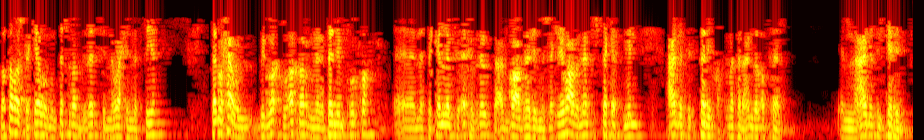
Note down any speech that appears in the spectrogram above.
تعتبر شكاوى منتشرة بالذات في النواحي النفسية. سنحاول بين وقت وآخر نغتنم فرصة آه، نتكلم في آخر درس عن بعض هذه المشاكل. بعض الناس اشتكت من عادة السرقة مثلا عند الأطفال. عادة الكذب.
